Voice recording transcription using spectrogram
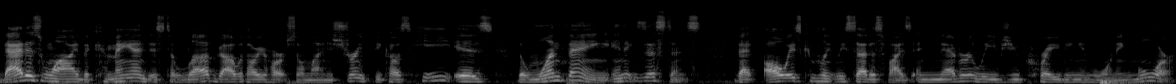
That is why the command is to love God with all your heart, soul, mind, and strength, because He is the one thing in existence that always completely satisfies and never leaves you craving and wanting more.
